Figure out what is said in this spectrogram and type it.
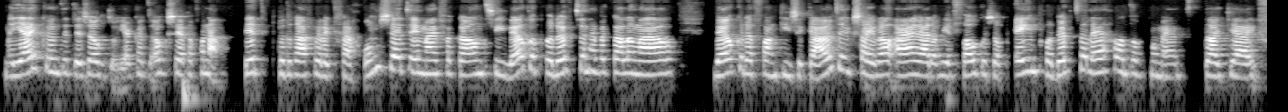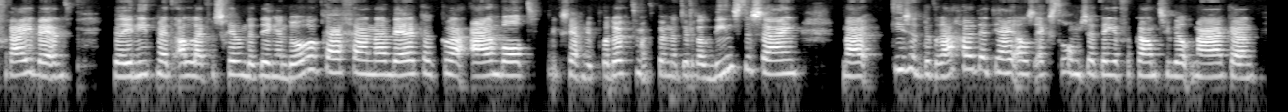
Maar jij kunt het dus ook doen. Jij kunt ook zeggen van nou, dit bedrag wil ik graag omzetten in mijn vakantie. Welke producten heb ik allemaal? Welke daarvan kies ik uit? En ik zou je wel aanraden om je focus op één product te leggen. Want op het moment dat jij vrij bent, wil je niet met allerlei verschillende dingen door elkaar gaan uh, werken qua aanbod. Ik zeg nu producten, maar het kunnen natuurlijk ook diensten zijn. Maar kies het bedrag uit dat jij als extra omzet in je vakantie wilt maken.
